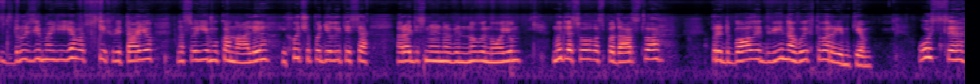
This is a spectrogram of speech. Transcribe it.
Друзі мої, я вас всіх вітаю на своєму каналі і хочу поділитися радісною новиною. Ми для свого господарства придбали дві нових тваринки. Ось це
